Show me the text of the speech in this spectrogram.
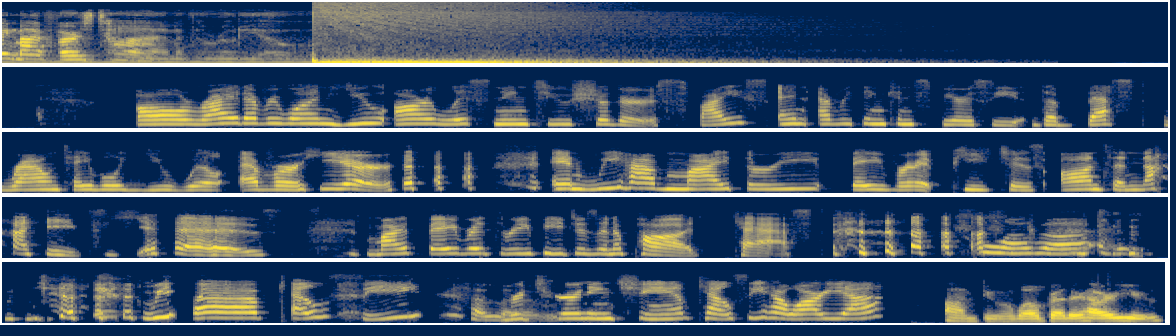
Ain't my first time at the rodeo. All right, everyone, you are listening to Sugar, Spice, and Everything Conspiracy, the best roundtable you will ever hear. and we have my three favorite peaches on tonight. Yes. My favorite three peaches in a pod cast. Love that. we have Kelsey, Hello. returning champ. Kelsey, how are ya? I'm doing well, brother. How are you?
